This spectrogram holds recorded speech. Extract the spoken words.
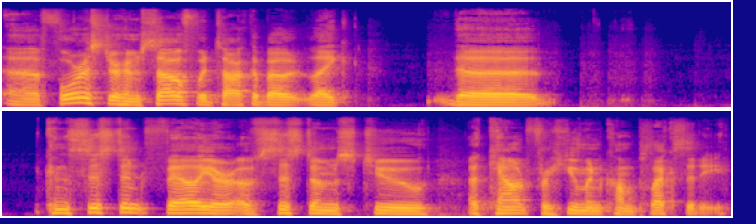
uh, Forrester himself would talk about like the consistent failure of systems to account for human complexity.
